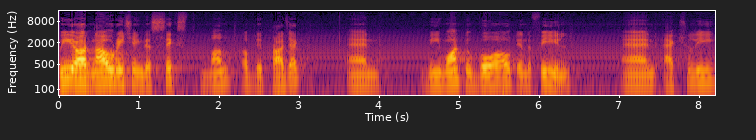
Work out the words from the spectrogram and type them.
we are now reaching the sixth month of the project and we want to go out in the field and actually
